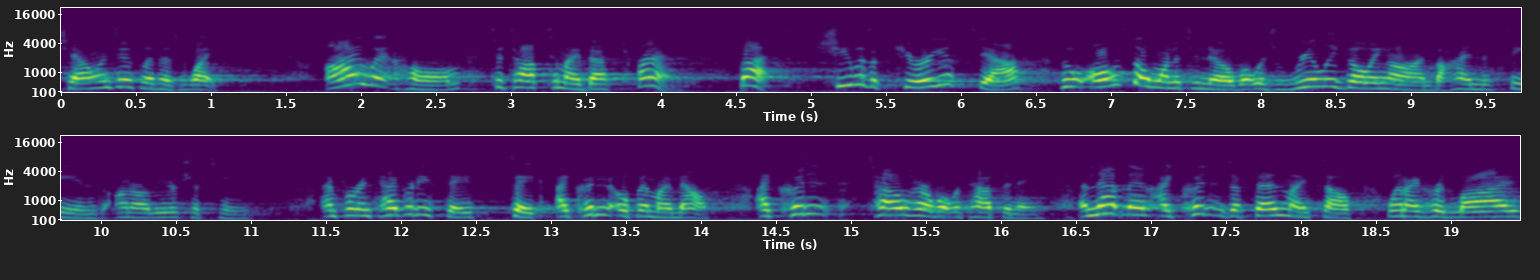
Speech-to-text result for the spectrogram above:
challenges with his wife. I went home to talk to my best friend, but she was a curious staff who also wanted to know what was really going on behind the scenes on our leadership team. And for integrity's sake, I couldn't open my mouth. I couldn't tell her what was happening. And that meant I couldn't defend myself when I heard lies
